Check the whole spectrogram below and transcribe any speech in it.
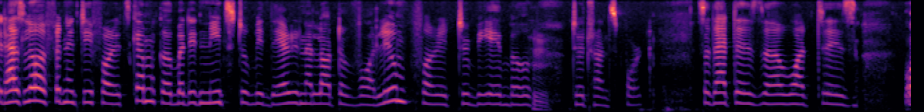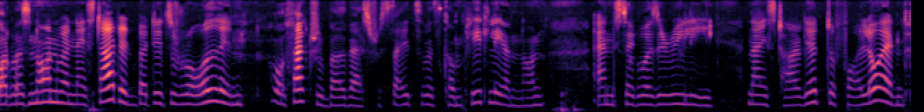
it has low affinity for its chemical, but it needs to be there in a lot of volume for it to be able Hmm. to transport. So that is uh, what is what was known when I started, but its role in olfactory bulb astrocytes was completely unknown, and so it was a really nice target to follow. And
